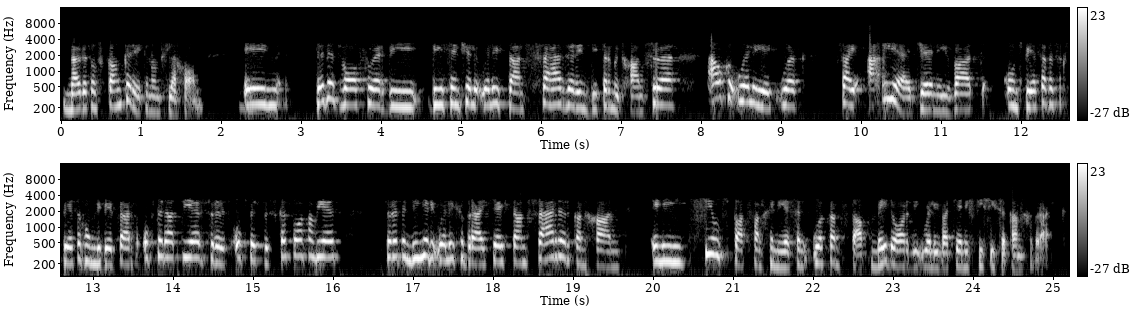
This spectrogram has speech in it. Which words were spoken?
nou dat ons kanker het in ons liggaam. En dit is waarvoor die die essensiële olies dan verder en dieper moet gaan. So elke olie het ook sy eie journey wat ons besig is besig om die webwerf op te dateer sodat dit op dit beskikbaar gaan wees sodat indien jy die olie gebruik, jy dan verder kan gaan en die sielspad van genesing ook kan stap met daardie olie wat jy in die fisiese kan gebruik.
